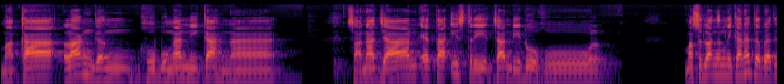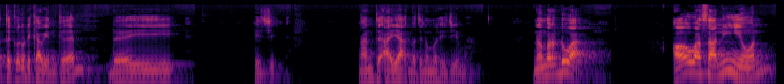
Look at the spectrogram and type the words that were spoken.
maka langgeng hubungan nikahna. Sanajan eta istri candi duhul. Maksud langgeng nikahna teu berarti tekudu dikawinkan dikawinkeun deui hiji. Ngan teu aya berarti nomor hiji mah. Nomor dua 2 wasaniun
